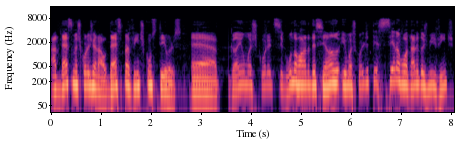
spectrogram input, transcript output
a décima escolha geral, desce pra 20 com os Steelers. É, ganha uma escolha de segunda rodada desse ano e uma escolha de terceira rodada em 2020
